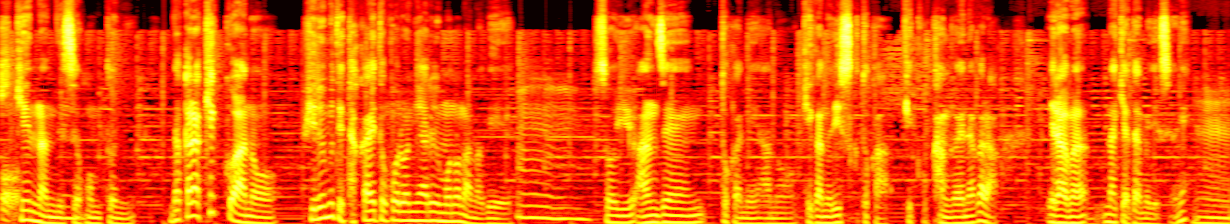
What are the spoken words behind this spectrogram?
構。危険なんですよ、うん本当に。だから結構あの、フィルムって高いところにあるものなので、うんそういう安全とかね、あの、怪我のリスクとか結構考えながら選ばなきゃダメですよね。うん。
